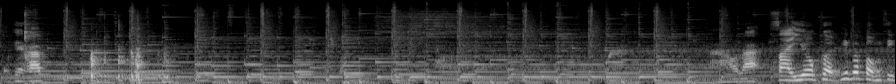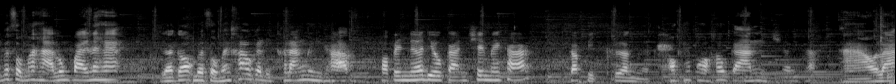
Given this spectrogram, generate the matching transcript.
โอเคครับเอาละใส่โยเกิร์ตที่ผสมสีผสมอาหารลงไปนะฮะ แล้วก็ผสมให้เข้ากันอีกครั้งหนึ่งครับ พอเป็นเนื้อเดียวกันใช่ไหมคะ ก็ปิดเครื่องเลยค่ะเอาแค่พอเข้ากัน ใช่ค่ะ เอาละ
